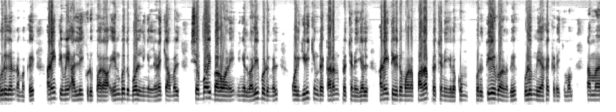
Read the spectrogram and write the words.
முருகன் நமக்கு அனைத்துமே அள்ளி கொடுப்பாரா என்பது போல் நீங்கள் நினைக்காமல் செவ்வாய் பகவானை நீங்கள் வழிபடுங்கள். உங்களுக்கு இருக்கின்ற கடன் பிரச்சனைகள் அனைத்து விதமான பண பிரச்சனைகளுக்கும் ஒரு தீர்வானது முழுமையாக கிடைக்குமாம். நம்ம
